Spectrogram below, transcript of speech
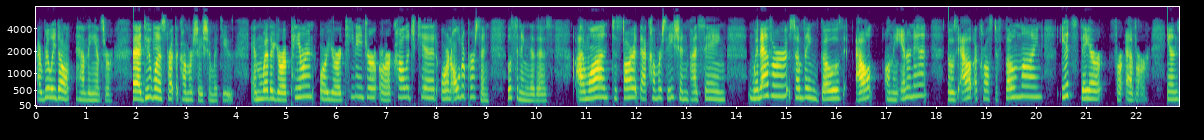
I really don't have the answer. But I do want to start the conversation with you. And whether you're a parent or you're a teenager or a college kid or an older person listening to this, I want to start that conversation by saying whenever something goes out on the internet, goes out across the phone line, it's there forever. And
